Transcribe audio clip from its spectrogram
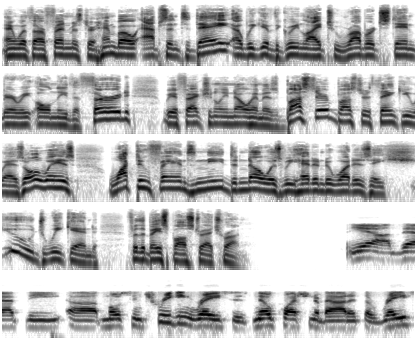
And with our friend Mr. Hembo absent today, uh, we give the green light to Robert Stanberry Olney III. We affectionately know him as Buster. Buster, thank you as always. What do fans need to know as we head into what is a huge weekend for the baseball stretch run? Yeah, that the uh, most intriguing race is no question about it. The race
